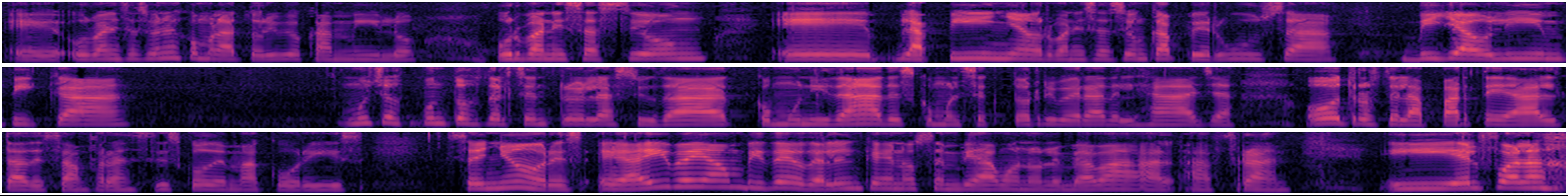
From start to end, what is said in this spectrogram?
eh, urbanizaciones como la Toribio Camilo, urbanización eh, La Piña, urbanización Caperuza, Villa Olímpica, muchos puntos del centro de la ciudad, comunidades como el sector Rivera del Jaya, otros de la parte alta de San Francisco de Macorís. Señores, eh, ahí veía un video de alguien que nos enviaba, bueno, lo enviaba a, Fran, y él fue a la...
